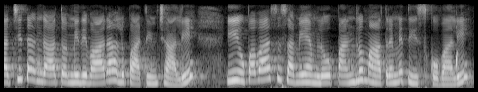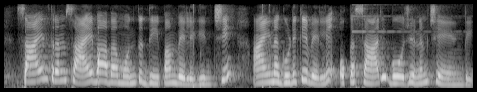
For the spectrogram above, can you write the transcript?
ఖచ్చితంగా తొమ్మిది వారాలు పాటించాలి. ఈ ఉపవాస సమయంలో పండ్లు మాత్రమే తీసుకోవాలి. సాయంత్రం సాయిబాబా ముందు దీపం వెలిగించి ఆయన గుడికి వెళ్ళి ఒకసారి భోజనం చేయండి.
